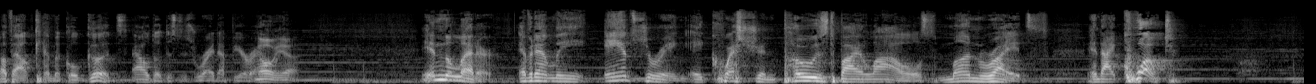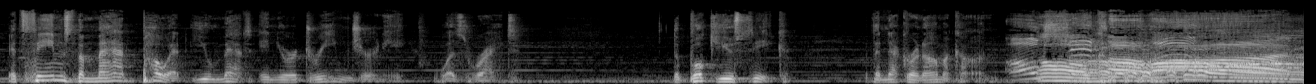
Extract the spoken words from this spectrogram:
of alchemical goods. Aldo, this is right up your alley. Oh, yeah. In the letter, evidently answering a question posed by Lowell's, Munn writes, and I quote, It seems the mad poet you met in your dream journey was right. The book you seek, the Necronomicon, Oh, oh. shit! Come oh. on!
